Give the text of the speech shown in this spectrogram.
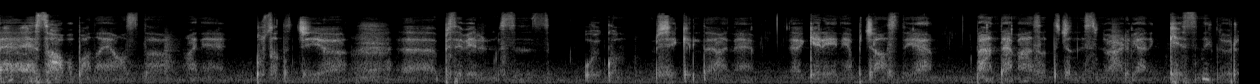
e, hesabı bana yazdı. Hani bu satıcıyı e, bize verir misiniz? Uygun bir şekilde hani e, gereğini yapacağız diye. Ben de hemen satıcının ismini verdim. Yani kesinlikle ürün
